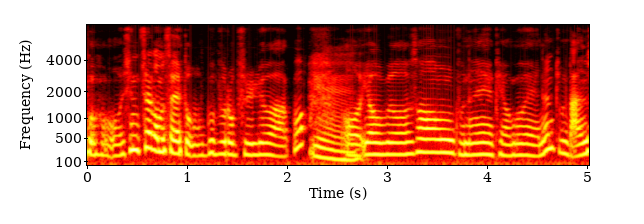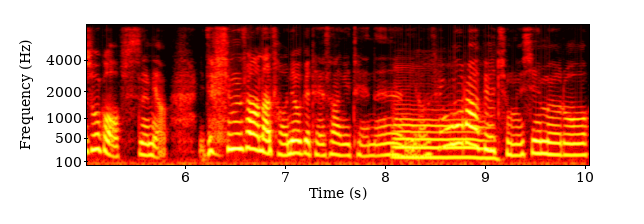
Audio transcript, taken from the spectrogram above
어, 신체 검사에도 5급으로 분류하고 예. 어, 여성 군의 경우에는 좀 난소가 없으면 이제 심사나 전역의 대상이 되는 어. 이런 생물학을 중심으로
